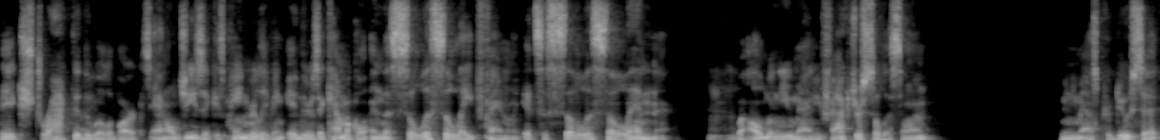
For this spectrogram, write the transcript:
They extracted the willow bark. It's analgesic, it's pain relieving. And there's a chemical in the salicylate family. It's a salicylin. Mm-hmm. Well, when you manufacture salicylin, when you mass produce it,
